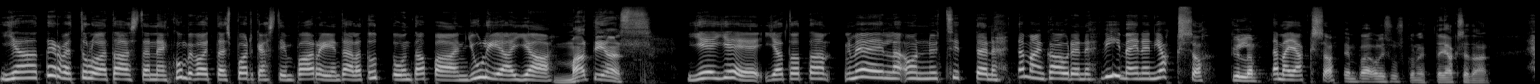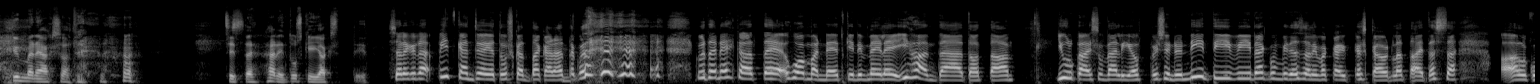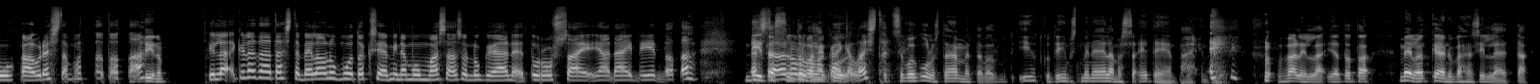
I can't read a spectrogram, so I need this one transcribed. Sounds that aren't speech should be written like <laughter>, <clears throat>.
Ja tervetuloa taas tänne Kumpi voittaisi podcastin pariin. Täällä tuttuun tapaan Julia ja Matias. Jee jee. Ja tota, meillä on nyt sitten tämän kauden viimeinen jakso. Kyllä. Tämä jakso. Enpä olisi uskonut, että jaksetaan kymmenen jaksoa tehdä. Sitten hädin tuskin jaksettiin. Se oli kyllä pitkän työn ja tuskan takana, että kuten, <laughs> kuten ehkä olette huomanneetkin, niin meillä ei ihan tämä tota, julkaisuväli ole pysynyt niin tiiviinä kuin mitä se oli vaikka ykköskaudella tai tässä alkukaudesta, mutta tota, niin Kyllä, kyllä tämä tästä. Meillä on ollut muutoksia. Minä muun muassa asun nykyään Turussa ja näin, niin tota, niin, tässä, tässä on, ollut vähän kaikenlaista. Se voi kuulostaa hämmentävältä, mutta jotkut ihmiset menee elämässä eteenpäin <laughs> välillä. Ja tota, meillä on nyt käynyt vähän silleen, että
